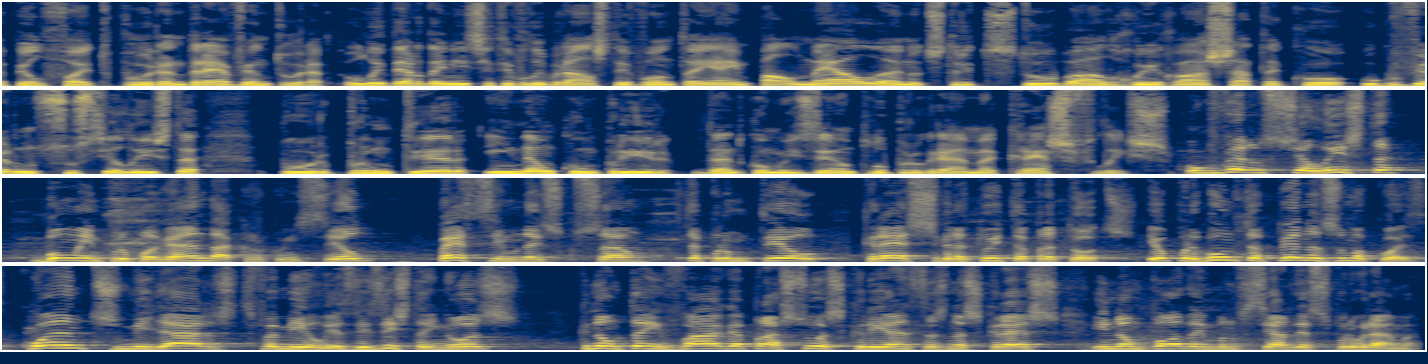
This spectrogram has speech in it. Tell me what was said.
Apelo feito por André Ventura. O líder da Iniciativa Liberal esteve ontem em Palmela, no distrito de Setúbal. Rui Rocha atacou o governo socialista por prometer e não cumprir, dando como exemplo o programa Creche Feliz. O governo socialista, bom em propaganda, há que reconhecê-lo, péssimo na execução, prometeu creche gratuita para todos. Eu pergunto apenas uma coisa: quantos milhares de famílias existem hoje que não têm vaga para as suas crianças nas creches e não podem beneficiar desse programa.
